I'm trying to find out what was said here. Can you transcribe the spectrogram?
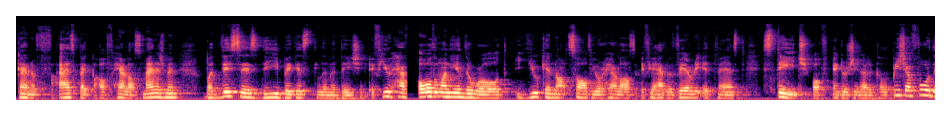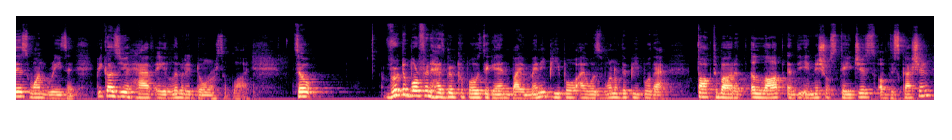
kind of aspect of hair loss management, but this is the biggest limitation. If you have all the money in the world, you cannot solve your hair loss if you have a very advanced stage of androgenetic alopecia for this one reason, because you have a limited donor supply. So Verteporfin has been proposed again by many people. I was one of the people that talked about it a lot in the initial stages of discussion.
